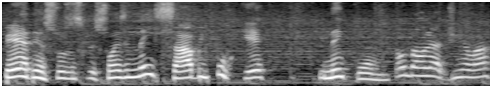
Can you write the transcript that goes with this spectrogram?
perdem as suas inscrições e nem sabem por quê e nem como. Então dá uma olhadinha lá,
